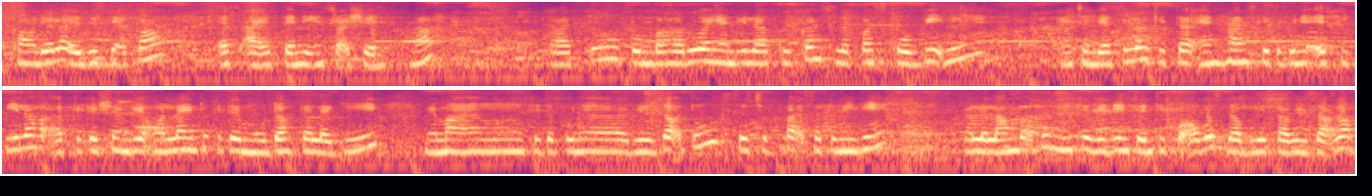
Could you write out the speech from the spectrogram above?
account dia lah existing account SI standing instruction. Nah. Lepas tu pembaharuan yang dilakukan selepas COVID ni macam biasalah kita enhance kita punya STP lah application via online tu kita mudahkan lagi memang kita punya result tu secepat satu minit kalau lambat pun mungkin within 24 hours dah boleh tahu result lah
